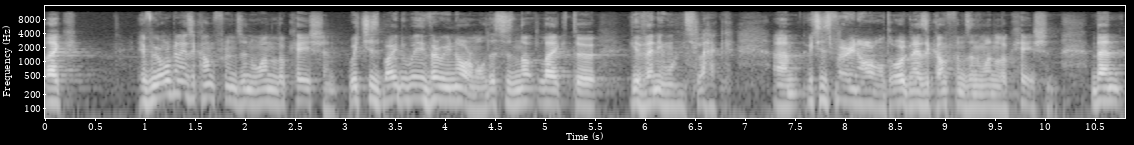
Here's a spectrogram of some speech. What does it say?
Like, if we organize a conference in one location, which is, by the way, very normal, this is not like to give anyone slack, um, which is very normal to organize a conference in one location, then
